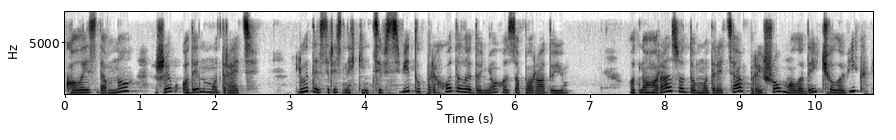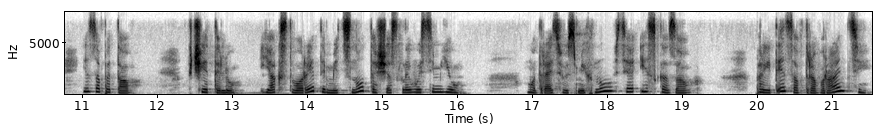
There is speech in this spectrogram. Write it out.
Колись давно жив один мудрець. Люди з різних кінців світу приходили до нього за порадою. Одного разу до мудреця прийшов молодий чоловік і запитав Вчителю, як створити міцну та щасливу сім'ю? Мудрець усміхнувся і сказав Прийди завтра вранці,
